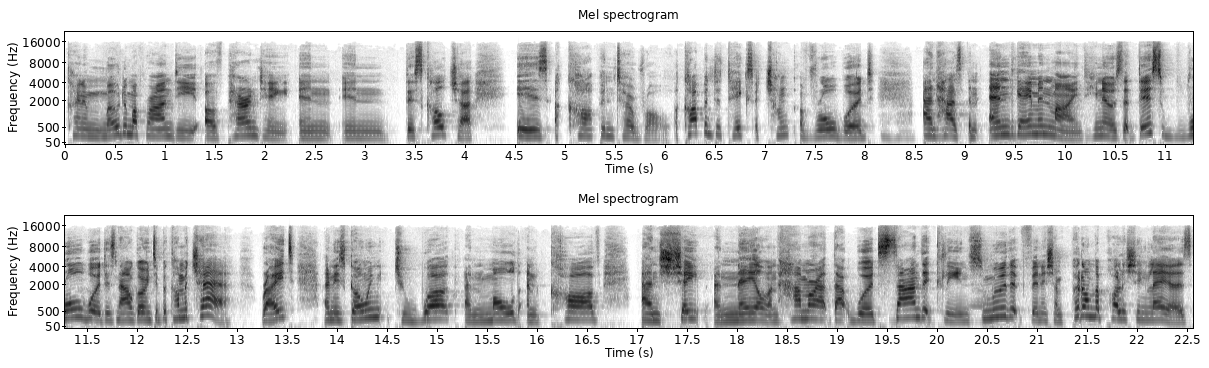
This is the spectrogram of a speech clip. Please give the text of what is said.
kind of modum operandi of parenting in, in this culture is a carpenter role. A carpenter takes a chunk of raw wood mm-hmm. and has an end game in mind. He knows that this raw wood is now going to become a chair, right? And he's going to work and mold and carve and shape and nail and hammer at that wood, sand it clean, yeah. smooth it finish, and put on the polishing layers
